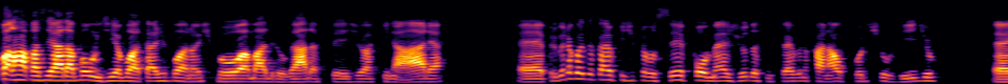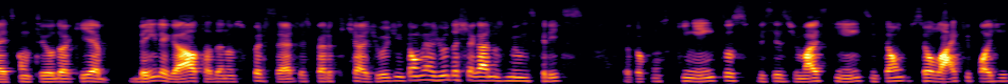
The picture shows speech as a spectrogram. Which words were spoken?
Fala rapaziada, bom dia, boa tarde, boa noite, boa madrugada, feijão aqui na área. É, primeira coisa que eu quero pedir para você, pô, me ajuda, se inscreve no canal, curte o vídeo. É, esse conteúdo aqui é bem legal, tá dando super certo, eu espero que te ajude. Então me ajuda a chegar nos mil inscritos. Eu tô com uns 500, preciso de mais 500, então seu like pode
